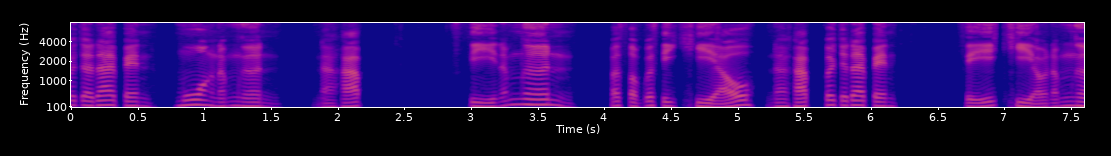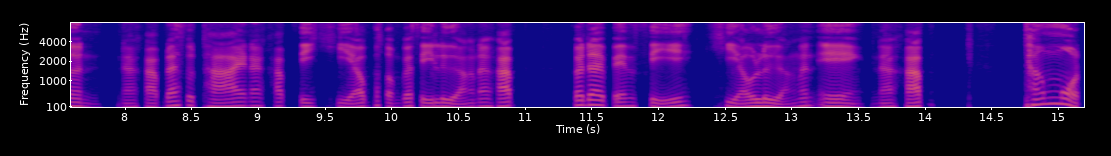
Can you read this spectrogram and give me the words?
ก็จะได้เป็นม่วงน้ำเงินนะครับ สีน้ำเงินผสมกับสีเขียวนะครับ ก็จะได้เป็นสีเขียวน้ำเงินนะครับ และสุดท้ายนะครับ สีเขียวผสมกับสีเหลืองนะครับ ก็ได้เป็นสีเขียวเหลืองนั่นเองนะครับ ทั้งหมด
